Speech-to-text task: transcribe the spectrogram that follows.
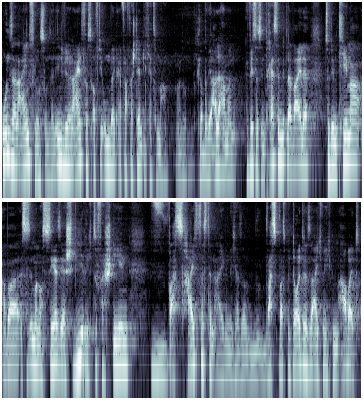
unseren Einfluss, unseren individuellen Einfluss auf die Umwelt einfach verständlicher zu machen. Also ich glaube, wir alle haben ein gewisses Interesse mittlerweile zu dem Thema, aber es ist immer noch sehr, sehr schwierig zu verstehen, was heißt das denn eigentlich? Also was, was bedeutet es eigentlich, wenn ich mit dem, Arbeit,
